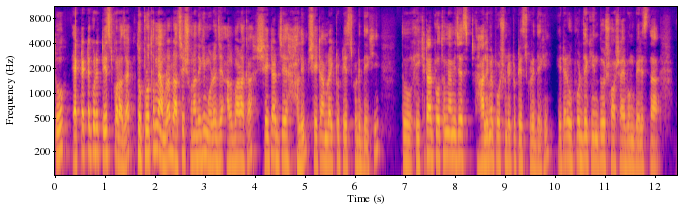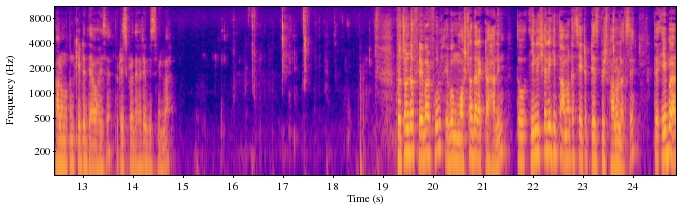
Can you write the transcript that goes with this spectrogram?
তো একটা একটা করে টেস্ট করা যাক। তো প্রথমে আমরা রাজশাহী সোনাদিঘি মোড়ে যে আলবারাকা, সেইটার যে হালিম সেটা আমরা একটু টেস্ট করে দেখি। তো এইখানটার প্রথমে আমি জাস্ট হালিমের পোর্শনটা একটু টেস্ট করে দেখি। এটার উপর দিয়ে কিন্তু শশা এবং বেরেস্তা ভালো মতন কেটে দেওয়া হয়েছে। তো টেস্ট করে দেখা যাক বিসমিল্লা প্রচণ্ড ফ্লেভারফুল এবং মশলাদার একটা হালিম। তো ইনিশিয়ালি কিন্তু আমার কাছে এটা টেস্ট বেশ ভালো লাগছে। তো এবার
